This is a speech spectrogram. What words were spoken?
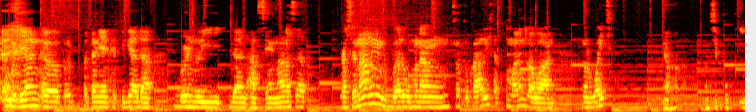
Kemudian per- pertandingan ketiga ada Burnley dan Arsenal saat Arsenal ini baru menang satu kali saat kemarin lawan Norwich. Ya, masih Puki.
